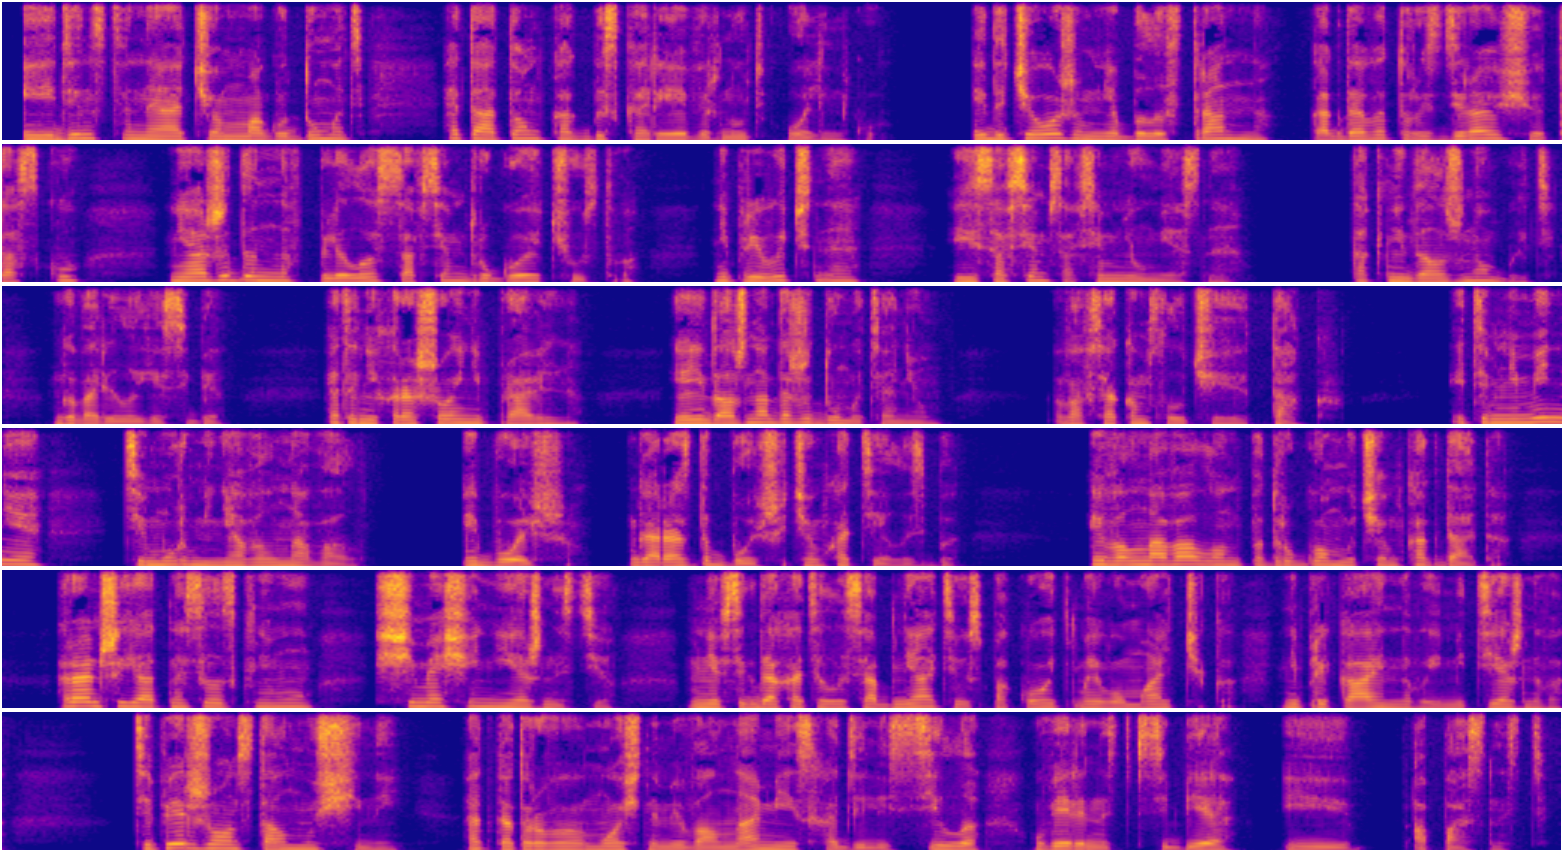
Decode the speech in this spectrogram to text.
И единственное, о чем могу думать, это о том, как бы скорее вернуть Оленьку. И до чего же мне было странно, когда в эту раздирающую тоску неожиданно вплелось совсем другое чувство, непривычное и совсем-совсем неуместное. «Так не должно быть», — говорила я себе. «Это нехорошо и неправильно. Я не должна даже думать о нем. Во всяком случае, так». И тем не менее, Тимур меня волновал. И больше, гораздо больше, чем хотелось бы. И волновал он по-другому, чем когда-то. Раньше я относилась к нему с щемящей нежностью — мне всегда хотелось обнять и успокоить моего мальчика, неприкаянного и мятежного. Теперь же он стал мужчиной, от которого мощными волнами исходили сила, уверенность в себе и опасность.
